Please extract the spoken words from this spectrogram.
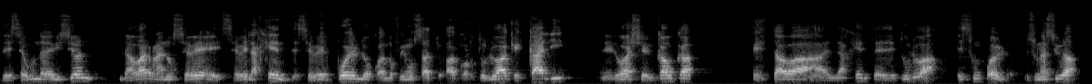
de segunda división, la barra no se ve, se ve la gente, se ve el pueblo. Cuando fuimos a, a Cortuluá, que es Cali, en el Valle del Cauca, estaba la gente de Tuluá, es un pueblo, es una ciudad,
